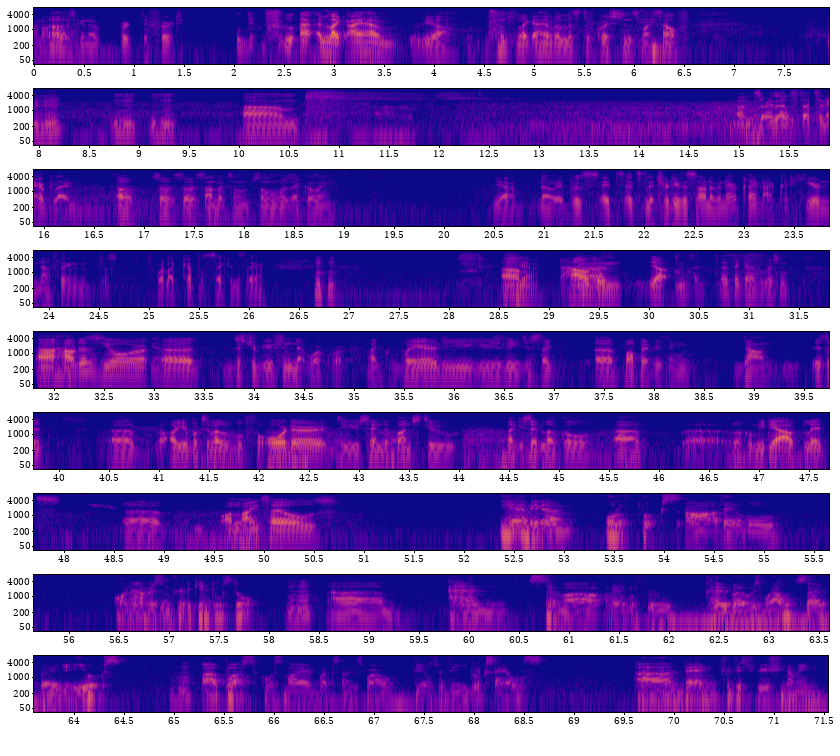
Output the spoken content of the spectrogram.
I'm, I'm Uh. always gonna defer to. D- f- uh, Like I have, yeah, like I have a list of questions myself. Mm-hmm. Mhm. Mhm. Um. I'm Sorry, so- that's that's an airplane. Oh, so so it sounded like some someone was echoing. Yeah. No, it was. It's it's literally the sound of an airplane. I could hear nothing just for like a couple seconds there. Um, Yeah. How does Um, yeah? mm. I, I think I have a question. Uh, how does your uh, distribution network work? Like, where do you usually just like uh, plop everything down? Is it uh, are your books available for order? Do you send a bunch to, like you said, local uh, uh, local media outlets, uh, online sales? yeah, I mean, um, all of books are available on Amazon through the Kindle store. hmm Um, and some are available through Kobo as well, so for your ebooks. Mhm. Uh, plus, of course, my own website as well deals with the ebook sales. And then for distribution, I mean,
